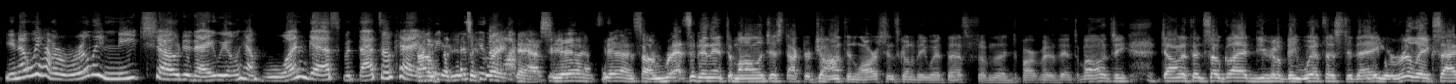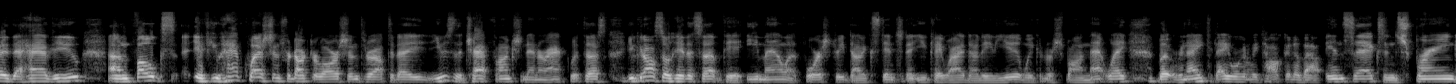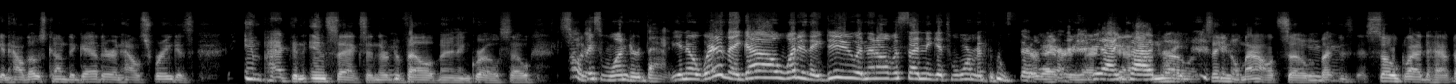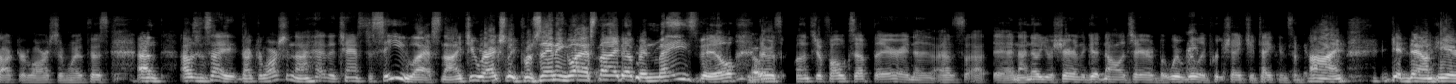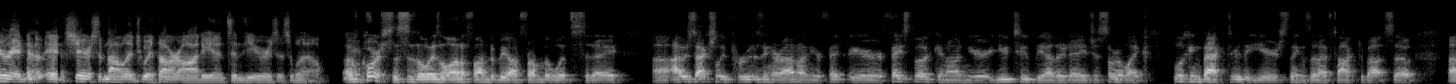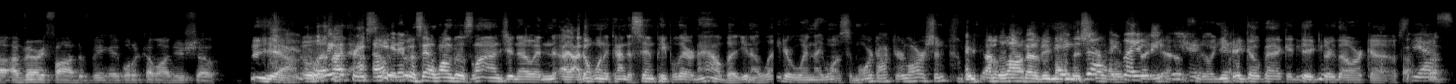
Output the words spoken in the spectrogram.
You know, we have a really neat show today. We only have one guest, but that's okay. Oh, it's a great guest. Yes, yes. Our resident entomologist, Dr. Jonathan Larson, is going to be with us from the Department of Entomology. Jonathan, so glad you're going to be with us today. We're really excited to have you. Um, folks, if you have questions for Dr. Larson throughout today, use the chat function to interact with us. You can also hit us up via email at forestry.extension at uky.edu, and we can respond that way. But Renee, today we're going to be talking about insects and spring and how those come together together and how spring is impacting insects and their mm-hmm. development and growth. So I always wondered that, you know, where do they go? What do they do? And then all of a sudden it gets warm and poof, they're, they're there. Yeah, yeah, exactly. No, seeing them out. So, mm-hmm. but so glad to have Dr. Larson with us. Um, I was going to say, Dr. Larson, I had a chance to see you last night. You were actually presenting last night up in Maysville. Nope. There was a bunch of folks up there, and uh, I was, uh, and I know you're sharing the good knowledge there. But we really appreciate you taking some time, get down here and uh, and share some knowledge with our audience and viewers as well. Of course, this is always a lot of fun to be on From the Woods today. Uh, I was actually perusing around on your your Facebook and on your YouTube the other day, just sort of like looking back through the years, things that I've talked about. So uh, I'm very fond of being able to come on your show. Yeah, well, we appreciate I, I, I it. say along those lines, you know, and I don't want to kind of send people there now, but you know, later when they want some more Dr. Larson, we've got a lot of him on exactly. the show. So, yeah, so you can go back and dig through the archives. Yes.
